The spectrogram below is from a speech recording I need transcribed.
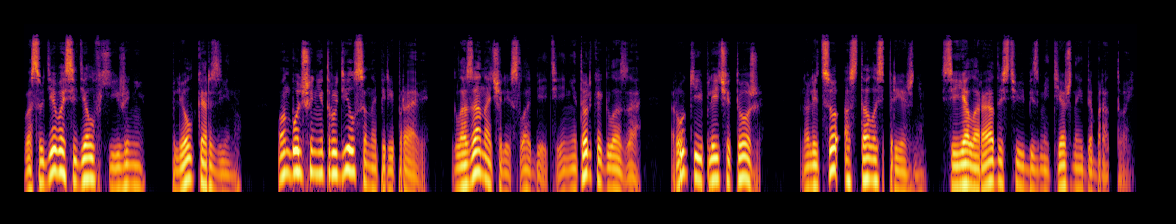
Васудева сидел в хижине, плел корзину. Он больше не трудился на переправе. Глаза начали слабеть, и не только глаза, руки и плечи тоже. Но лицо осталось прежним, сияло радостью и безмятежной добротой.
